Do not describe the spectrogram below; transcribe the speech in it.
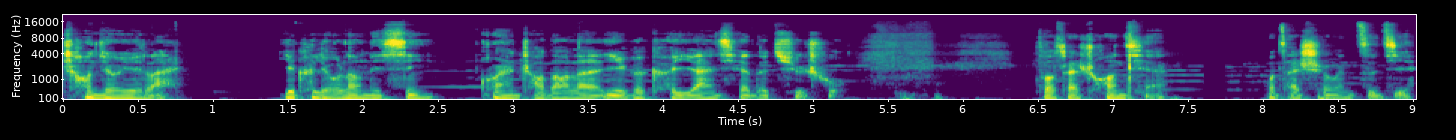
长久以来，一颗流浪的心忽然找到了一个可以安歇的去处。坐在窗前，我在试问自己：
